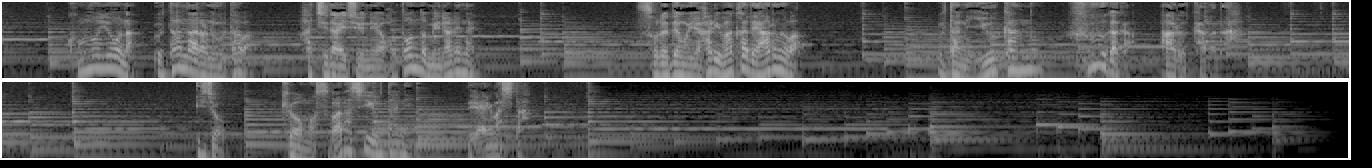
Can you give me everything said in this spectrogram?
このような歌ならぬ歌は八代衆にはほとんど見られない。それでもやはり和歌であるのは歌に勇敢の風雅があるからだ。以上今日も素晴らしい歌に出会いました。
